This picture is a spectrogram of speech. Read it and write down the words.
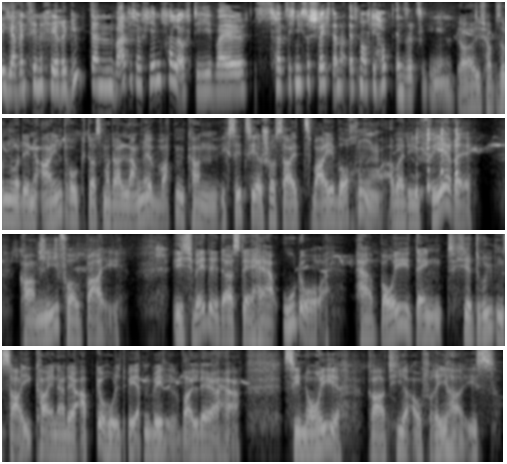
Ja, wenn es hier eine Fähre gibt, dann warte ich auf jeden Fall auf die, weil es hört sich nicht so schlecht an, erstmal auf die Hauptinsel zu gehen. Ja, ich habe so nur den Eindruck, dass man da lange warten kann. Ich sitze hier schon seit zwei Wochen, aber die Fähre kam nie vorbei. Ich wette, dass der Herr Udo Herr Boy denkt, hier drüben sei keiner, der abgeholt werden will, weil der Herr Sinoi gerade hier auf Reha ist.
